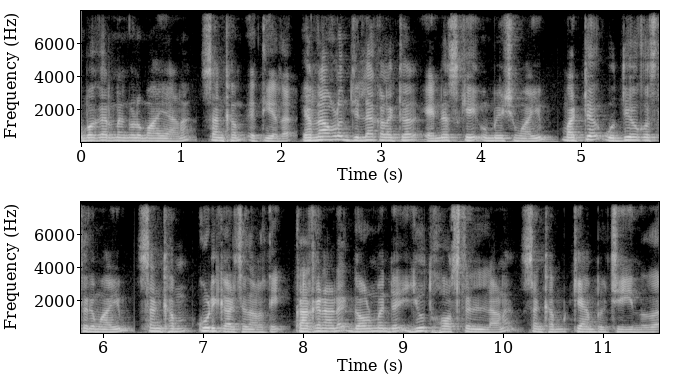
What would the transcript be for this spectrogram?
ഉപകരണങ്ങളുമായാണ് സംഘം എത്തിയത്. എറണാകുളം ജില്ലാ കളക്ടർ എൻ എസ് കെ ഉമേഷുമായും മറ്റ് ഉദ്യോഗസ്ഥരുമായും സംഘം കൂടിക്കാഴ്ച നടത്തി. കാക്കനാട് ഗവൺമെന്റ് യൂത്ത് ഹോസ്റ്റലിലാണ് സംഘം ക്യാമ്പ് ചെയ്യുന്നത്.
